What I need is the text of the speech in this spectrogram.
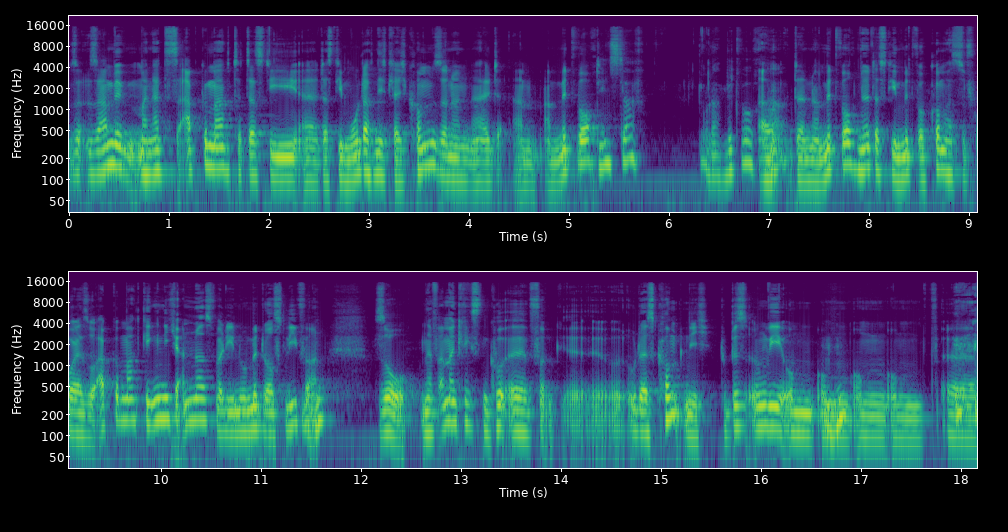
So- Sagen wir, man hat es abgemacht, dass die, äh, dass die Montag nicht gleich kommen, sondern halt am, am Mittwoch. Dienstag oder Mittwoch. Aber ja. Dann am Mittwoch, ne, dass die Mittwoch kommen, hast du vorher so abgemacht. Ging nicht anders, weil die nur Mittwochs liefern. So, und auf einmal kriegst du einen, Ko- äh, von, äh, oder es kommt nicht. Du bist irgendwie um, um, um, um äh,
